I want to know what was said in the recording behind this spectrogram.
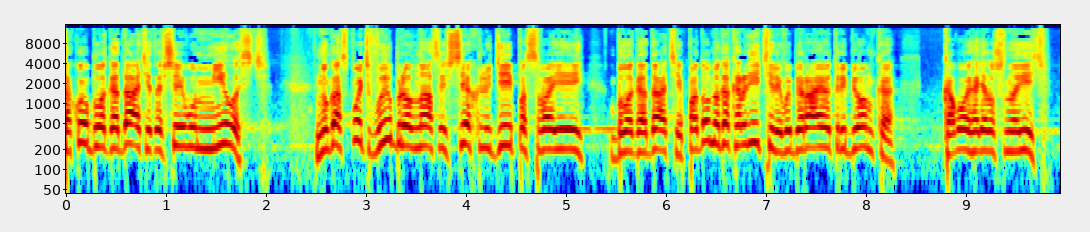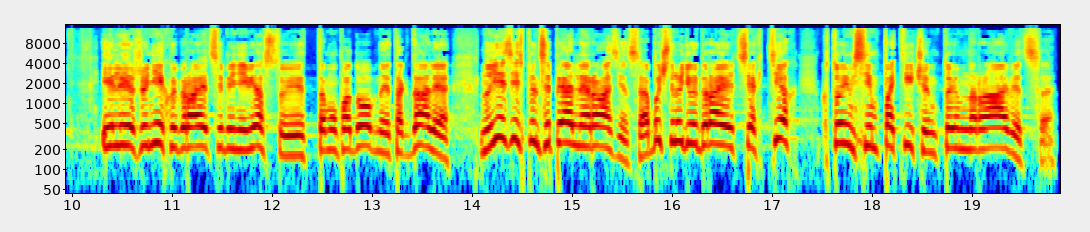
Такой благодать – это вся Его милость. Но Господь выбрал нас из всех людей по своей благодати. Подобно как родители выбирают ребенка, кого они хотят установить. Или жених выбирает себе невесту и тому подобное и так далее. Но есть здесь принципиальная разница. Обычно люди выбирают всех тех, кто им симпатичен, кто им нравится,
